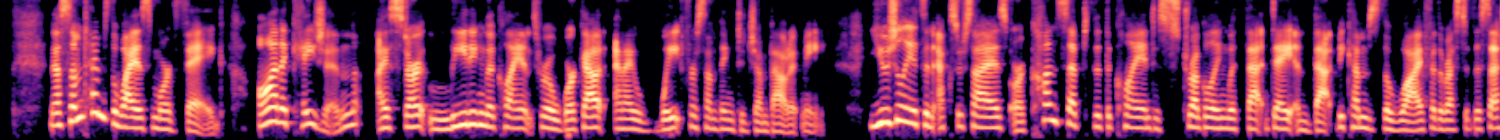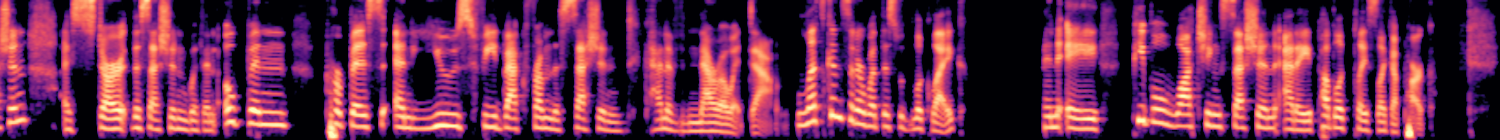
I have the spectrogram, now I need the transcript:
Now, sometimes the why is more vague. On occasion, I start leading the client through a workout and I wait for something to jump out at me. Usually, it's an exercise or a concept that the client is struggling with that day, and that becomes the why for the rest of the session. I start the session with an open purpose and use feedback from the session to kind of narrow it down. Let's consider what this would look like in a people watching session at a public place like a park.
